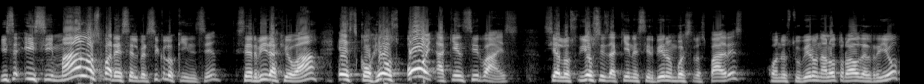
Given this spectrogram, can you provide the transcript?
Dice, y si mal os parece el versículo 15, servir a Jehová, escogeos hoy a quien sirváis, si a los dioses a quienes sirvieron vuestros padres cuando estuvieron al otro lado del río,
